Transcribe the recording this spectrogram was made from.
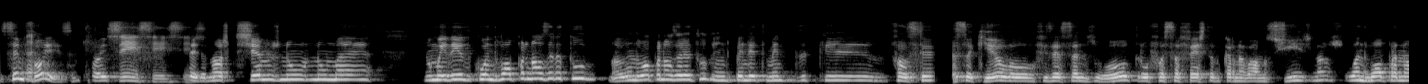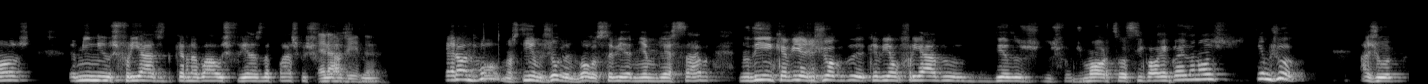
Sempre foi, sempre foi. Sim, sim, sim. Ou seja, nós crescemos num, numa, numa ideia de que o handball para nós era tudo. O handball para nós era tudo, independentemente de que falecesse aquele, ou fizesse anos o outro, ou fosse a festa do carnaval no X. Nós, o handball para nós, a minha, os feriados de carnaval, os feriados da Páscoa, os feriados. Era a vida. Era handball. Nós tínhamos jogo de handball, eu sabia, a minha mulher sabe. No dia em que havia jogo, de, que havia um feriado, dia dos, dos, dos, mortos ou assim, qualquer coisa, nós tínhamos jogo. Há jogo.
